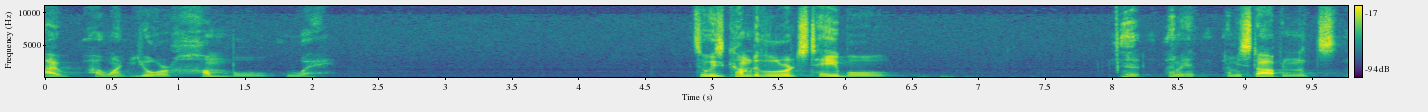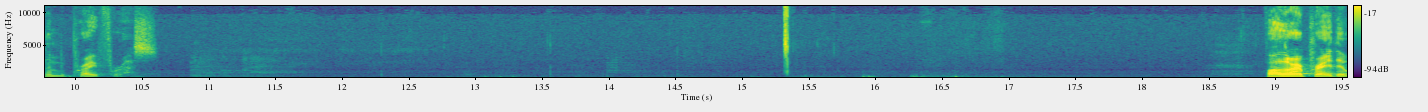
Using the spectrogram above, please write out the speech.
I, I want your humble way. So he's come to the Lord's table. Uh, Let me, let me stop and let's, let me pray for us. Father, I pray that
